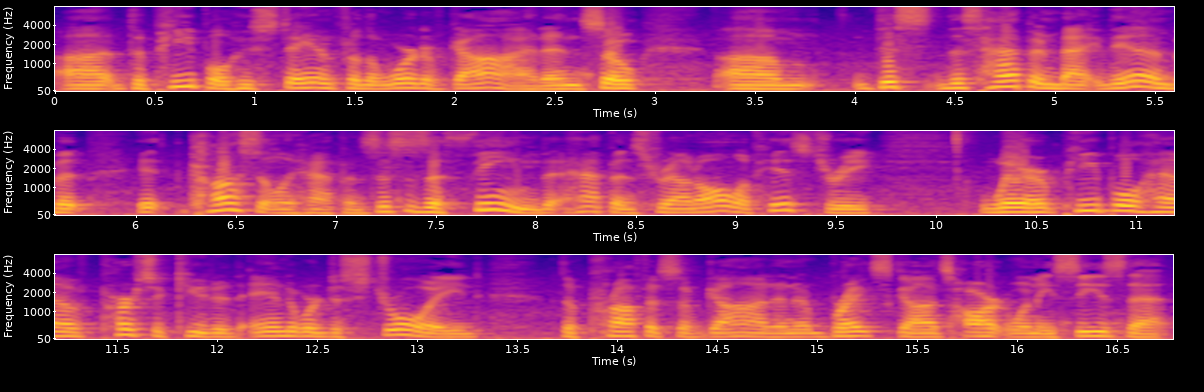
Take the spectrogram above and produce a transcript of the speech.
uh, the people who stand for the Word of God. And so um, this, this happened back then, but it constantly happens. This is a theme that happens throughout all of history where people have persecuted and or destroyed the prophets of God, and it breaks God's heart when he sees that.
